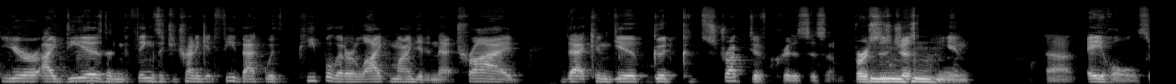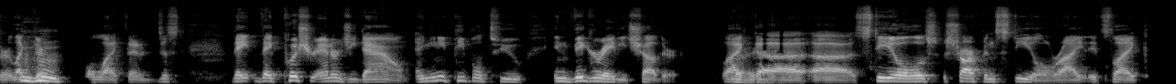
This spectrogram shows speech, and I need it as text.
your ideas and the things that you're trying to get feedback with people that are like minded in that tribe that can give good constructive criticism versus mm-hmm. just being uh, a holes or like mm-hmm. they're like they're just they they push your energy down, and you need people to invigorate each other, like right. uh, uh, steel sharpens steel, right? It's like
